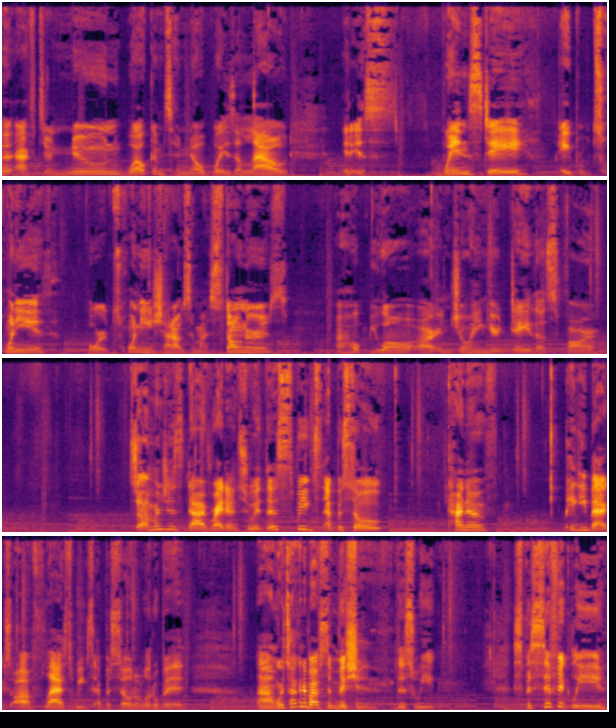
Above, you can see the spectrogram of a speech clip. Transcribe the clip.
Good afternoon. Welcome to No Boys Allowed. It is Wednesday, April 20th, 420. Shout out to my stoners. I hope you all are enjoying your day thus far. So, I'm gonna just dive right into it. This week's episode kind of piggybacks off last week's episode a little bit. Um, we're talking about submission this week. Specifically,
